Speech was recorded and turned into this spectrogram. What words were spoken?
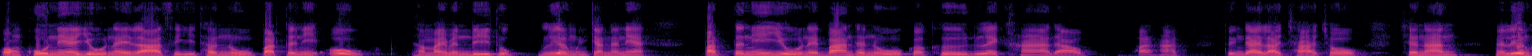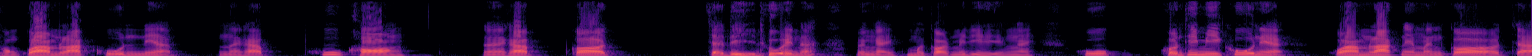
ของคุณเนี่ยอยู่ในราศีธนูปัตตนิโอ้ทำไมมันดีทุกเรื่องเหมือนกันนะเนี่ย ปัตตนิอยู่ในบ้านธนูก็คือเลข 5 ดาวพระหัสซึ่งได้ราชาโชค ฉะนั้นในเรื่องของความรักคุณเนี่ยนะครับคู่ครองนะครับ ก็จะดีด้วยนะเป็นไงเมื่อก่อนไม่ดียังไง คู่คนที่มีคู่เนี่ยความรักเนี่ยมันก็จะ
